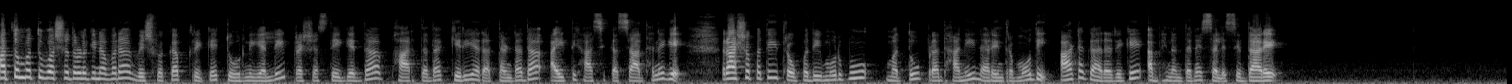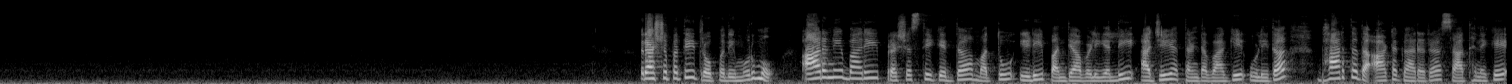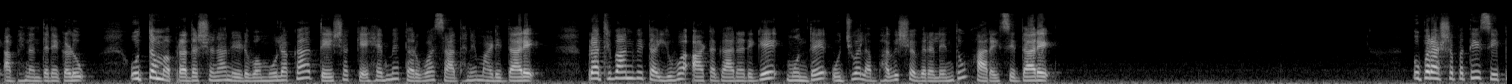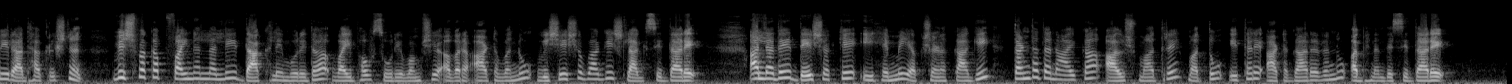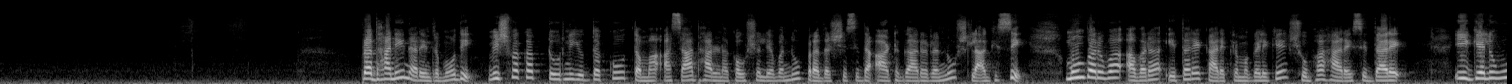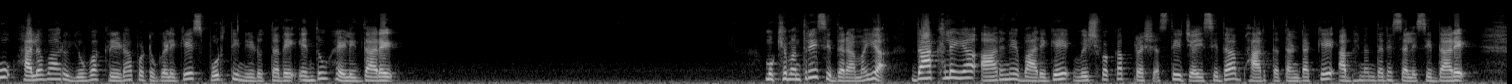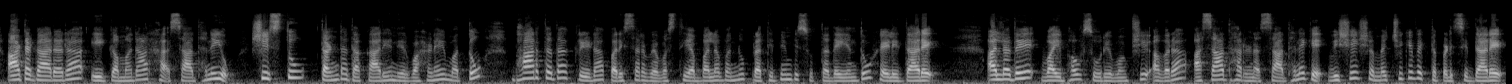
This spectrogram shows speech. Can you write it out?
ಹತ್ತೊಂಬತ್ತು ವರ್ಷದೊಳಗಿನವರ ವಿಶ್ವಕಪ್ ಕ್ರಿಕೆಟ್ ಟೂರ್ನಿಯಲ್ಲಿ ಪ್ರಶಸ್ತಿ ಗೆದ್ದ ಭಾರತದ ಕಿರಿಯರ ತಂಡದ ಐತಿಹಾಸಿಕ ಸಾಧನೆಗೆ ರಾಷ್ಟಪತಿ ದ್ರೌಪದಿ ಮುರ್ಮು ಮತ್ತು ಪ್ರಧಾನಿ ನರೇಂದ್ರ ಮೋದಿ ಆಟಗಾರರಿಗೆ ಅಭಿನಂದನೆ ಸಲ್ಲಿಸಿದ್ದಾರೆ. ರಾಷ್ಟಪತಿ ದ್ರೌಪದಿ ಮುರ್ಮು ಆರನೇ ಬಾರಿ ಪ್ರಶಸ್ತಿ ಗೆದ್ದ ಮತ್ತು ಇಡೀ ಪಂದ್ಯಾವಳಿಯಲ್ಲಿ ಅಜೇಯ ತಂಡವಾಗಿ ಉಳಿದ ಭಾರತದ ಆಟಗಾರರ ಸಾಧನೆಗೆ ಅಭಿನಂದನೆಗಳು. ಉತ್ತಮ ಪ್ರದರ್ಶನ ನೀಡುವ ಮೂಲಕ ದೇಶಕ್ಕೆ ಹೆಮ್ಮೆ ತರುವ ಸಾಧನೆ ಮಾಡಿದ್ದಾರೆ. ಪ್ರತಿಭಾನ್ವಿತ ಯುವ ಆಟಗಾರರಿಗೆ ಮುಂದೆ ಉಜ್ವಲ ಭವಿಷ್ಯವಿರಲೆಂದು ಹಾರೈಸಿದ್ದಾರೆ. ಉಪರಾಷ್ಟಪತಿ ಸಿಪಿ ರಾಧಾಕೃಷ್ಣನ್ ವಿಶ್ವಕಪ್ ಫೈನಲ್ನಲ್ಲಿ ದಾಖಲೆ ಮುರಿದ ವೈಭವ್ ಸೂರ್ಯವಂಶಿ ಅವರ ಆಟವನ್ನು ವಿಶೇಷವಾಗಿ ಶ್ಲಾಘಿಸಿದ್ದಾರೆ. ಅಲ್ಲದೆ ದೇಶಕ್ಕೆ ಈ ಹೆಮ್ಮೆಯ ಕ್ಷಣಕ್ಕಾಗಿ ತಂಡದ ನಾಯಕ ಆಯುಷ್ ಮಾತ್ರೆ ಮತ್ತು ಇತರೆ ಆಟಗಾರರನ್ನು ಅಭಿನಂದಿಸಿದ್ದಾರೆ. ಪ್ರಧಾನಿ ನರೇಂದ್ರ ಮೋದಿ ವಿಶ್ವಕಪ್ ಟೂರ್ನಿಯುದ್ದಕ್ಕೂ ತಮ್ಮ ಅಸಾಧಾರಣ ಕೌಶಲ್ಯವನ್ನು ಪ್ರದರ್ಶಿಸಿದ ಆಟಗಾರರನ್ನು ಶ್ಲಾಘಿಸಿ ಮುಂಬರುವ ಅವರ ಇತರೆ ಕಾರ್ಯಕ್ರಮಗಳಿಗೆ ಶುಭ ಹಾರೈಸಿದ್ದಾರೆ. ಈ ಗೆಲುವು ಹಲವಾರು ಯುವ ಕ್ರೀಡಾಪಟುಗಳಿಗೆ ಸ್ಫೂರ್ತಿ ನೀಡುತ್ತದೆ ಎಂದು ಹೇಳಿದ್ದಾರೆ. ಮುಖ್ಯಮಂತ್ರಿ ಸಿದ್ದರಾಮಯ್ಯ ದಾಖಲೆಯ ಆರನೇ ಬಾರಿಗೆ ವಿಶ್ವಕಪ್ ಪ್ರಶಸ್ತಿ ಜಯಿಸಿದ ಭಾರತ ತಂಡಕ್ಕೆ ಅಭಿನಂದನೆ ಸಲ್ಲಿಸಿದ್ದಾರೆ. ಆಟಗಾರರ ಈ ಗಮನಾರ್ಹ ಸಾಧನೆಯು ಶಿಸ್ತು, ತಂಡದ ಕಾರ್ಯನಿರ್ವಹಣೆ ಮತ್ತು ಭಾರತದ ಕ್ರೀಡಾ ಪರಿಸರ ವ್ಯವಸ್ಥೆಯ ಬಲವನ್ನು ಪ್ರತಿಬಿಂಬಿಸುತ್ತದೆ ಎಂದು ಹೇಳಿದ್ದಾರೆ. ಅಲ್ಲದೆ ವೈಭವ್ ಸೂರ್ಯವಂಶಿ ಅವರ ಅಸಾಧಾರಣ ಸಾಧನೆಗೆ ವಿಶೇಷ ಮೆಚ್ಚುಗೆ ವ್ಯಕ್ತಪಡಿಸಿದ್ದಾರೆ.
